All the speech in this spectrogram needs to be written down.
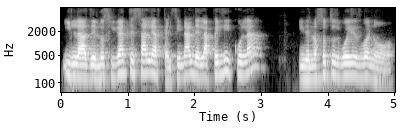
y la de los gigantes sale hasta el final de la película y de los otros güeyes, bueno,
